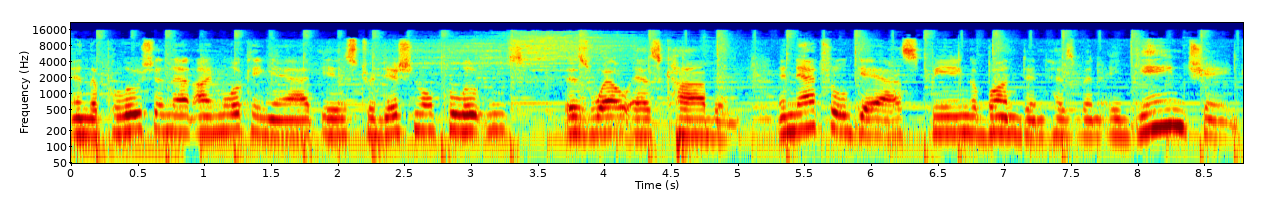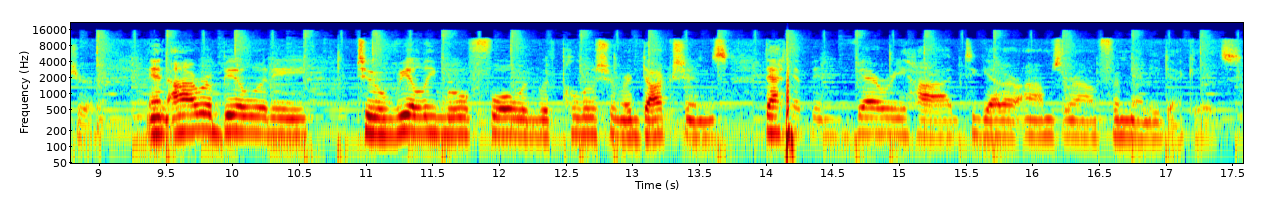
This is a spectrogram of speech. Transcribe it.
And the pollution that I'm looking at is traditional pollutants as well as carbon. And natural gas, being abundant, has been a game changer in our ability to really move forward with pollution reductions that have been very hard to get our arms around for many decades.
